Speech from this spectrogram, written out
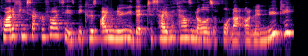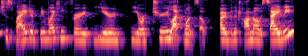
quite a few sacrifices because I knew that to save a thousand dollars a fortnight on a new teacher's wage, I'd been working for a year, year or two, like once over the time I was saving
